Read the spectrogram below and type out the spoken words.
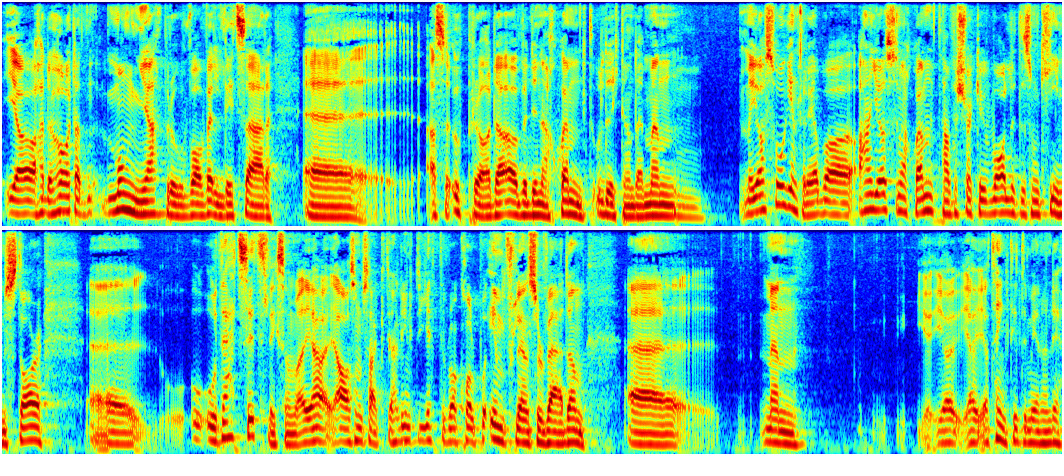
jag hade hört att många bro var väldigt så här, eh, alltså upprörda över dina skämt och liknande. Men, men jag såg inte det. Jag bara, han gör sina skämt, han försöker vara lite som Keemstar. Eh, och, och that's it liksom. Jag, ja, som sagt, jag hade inte jättebra koll på influencervärlden. Eh, men jag, jag, jag, jag tänkte inte mer än det.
